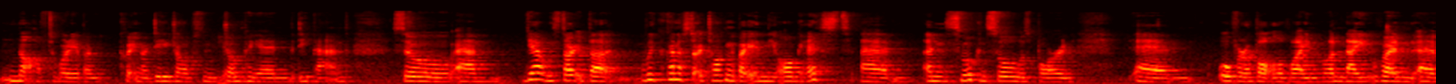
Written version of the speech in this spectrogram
not have to worry about quitting our day jobs and Yeah. jumping in the deep end. So um, yeah, we started that. We kind of started talking about it in the August, um, and Smoke and Soul was born. Um, over a bottle of wine one night when um,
